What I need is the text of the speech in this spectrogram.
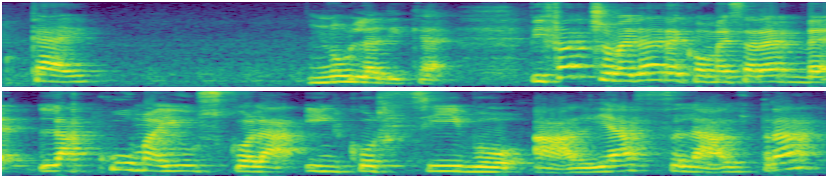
Ok? Nulla di che vi faccio vedere come sarebbe la Q maiuscola in corsivo alias l'altra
